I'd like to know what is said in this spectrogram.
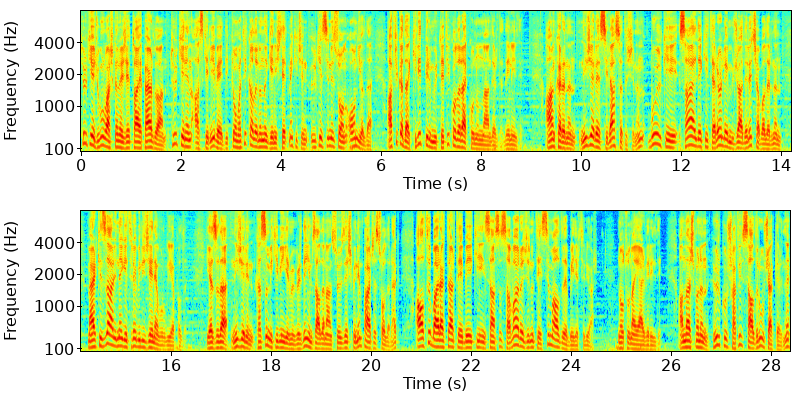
Türkiye Cumhurbaşkanı Recep Tayyip Erdoğan, Türkiye'nin askeri ve diplomatik alanını genişletmek için ülkesini son 10 yılda Afrika'da kilit bir müttefik olarak konumlandırdı denildi. Ankara'nın Nijer'e silah satışının bu ülkeyi Sahil'deki terörle mücadele çabalarının merkezi haline getirebileceğine vurgu yapıldı. Yazıda Nijer'in Kasım 2021'de imzalanan sözleşmenin parçası olarak 6 Bayraktar TB2 insansız hava aracını teslim aldığı belirtiliyor. Notuna yer verildi. Anlaşmanın Hürkuş hafif saldırı uçaklarını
